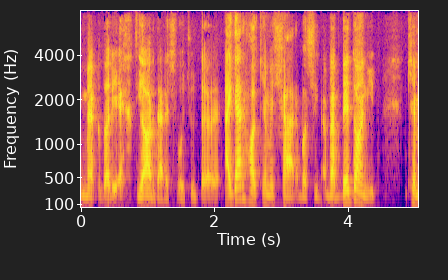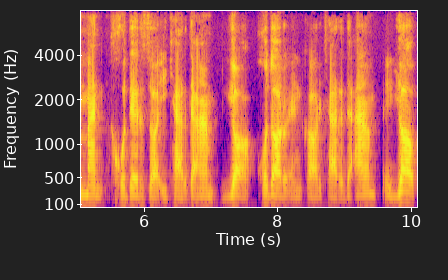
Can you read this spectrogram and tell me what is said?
مقداری اختیار درش وجود داره. اگر حاکم شهر باشید و بدانید که من خود ارزایی کرده ام یا خدا رو انکار کرده ام یا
